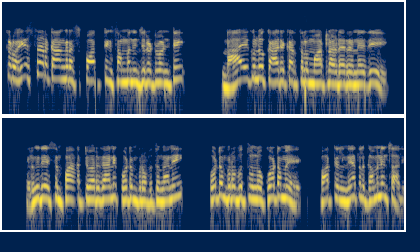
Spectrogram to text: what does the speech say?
ఇక్కడ వైఎస్ఆర్ కాంగ్రెస్ పార్టీకి సంబంధించినటువంటి నాయకులు కార్యకర్తలు మాట్లాడారనేది తెలుగుదేశం పార్టీ వారు కానీ కూటమి ప్రభుత్వం కానీ కూటమి ప్రభుత్వంలో కూటమి పార్టీల నేతలు గమనించాలి.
